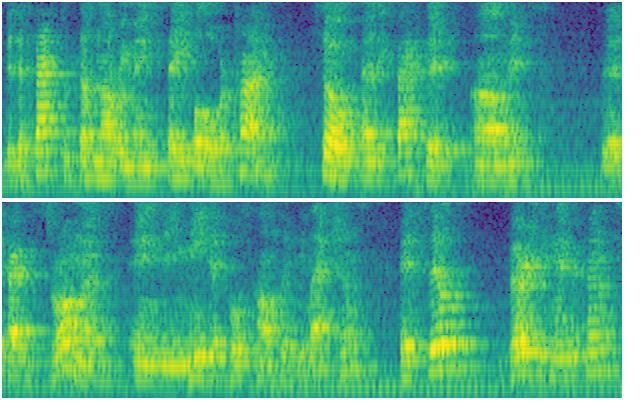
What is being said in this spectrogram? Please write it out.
this effect does not remain stable over time. So, as expected, um, the effect is strongest in the immediate post conflict elections. It's still very significant,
